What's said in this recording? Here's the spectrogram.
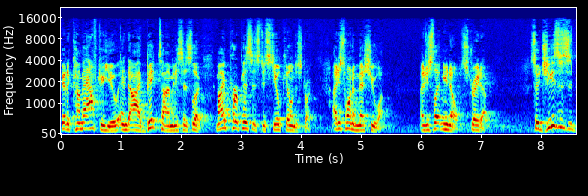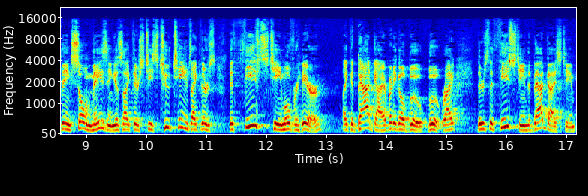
going to come after you and die big time. And he says, Look, my purpose is to steal, kill, and destroy. I just want to mess you up. I'm just letting you know, straight up. So Jesus is being so amazing. It's like there's these two teams. Like there's the thief's team over here, like the bad guy. Everybody go boo, boo, right? There's the thief's team, the bad guy's team.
